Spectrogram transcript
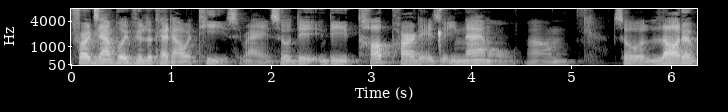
for example, if you look at our teeth, right? So the the top part is enamel. Um, so a lot of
